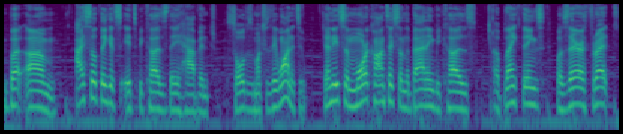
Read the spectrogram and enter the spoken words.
but um, I still think it's it's because they haven't sold as much as they wanted to. I need some more context on the banning because of blank things. Was there a threat?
